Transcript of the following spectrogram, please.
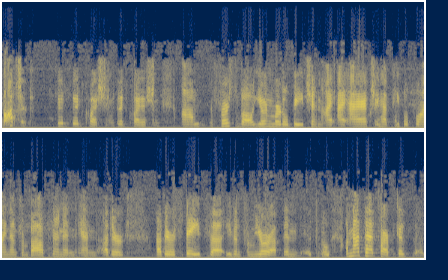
botch it? Good, good question. Good question. Um, first of all, you're in Myrtle Beach, and I, I, I actually have people flying in from Boston and and other other states, uh, even from Europe, and so I'm not that far because uh,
